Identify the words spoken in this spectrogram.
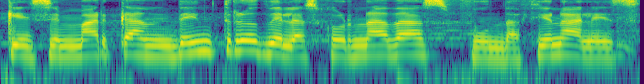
que se marcan dentro de las jornadas fundacionales.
